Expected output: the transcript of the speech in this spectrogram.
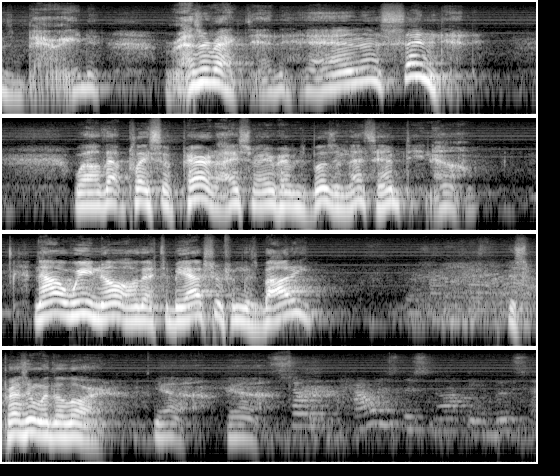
was buried, resurrected, and ascended, well, that place of paradise or Abraham's bosom, that's empty now. Now we know that to be absent from this body is present with the Lord. Yeah, yeah. So how is this not the abusa?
